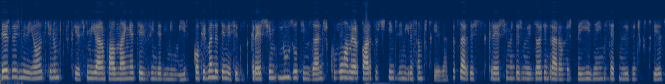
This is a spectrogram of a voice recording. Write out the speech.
desde 2011 que o número de portugueses que emigraram para a Alemanha teve vindo a diminuir, confirmando a tendência de decréscimo nos últimos anos, comum à maior parte dos destinos de imigração portuguesa. Apesar deste decréscimo, em 2018 entraram neste país ainda 7.200 portugueses,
